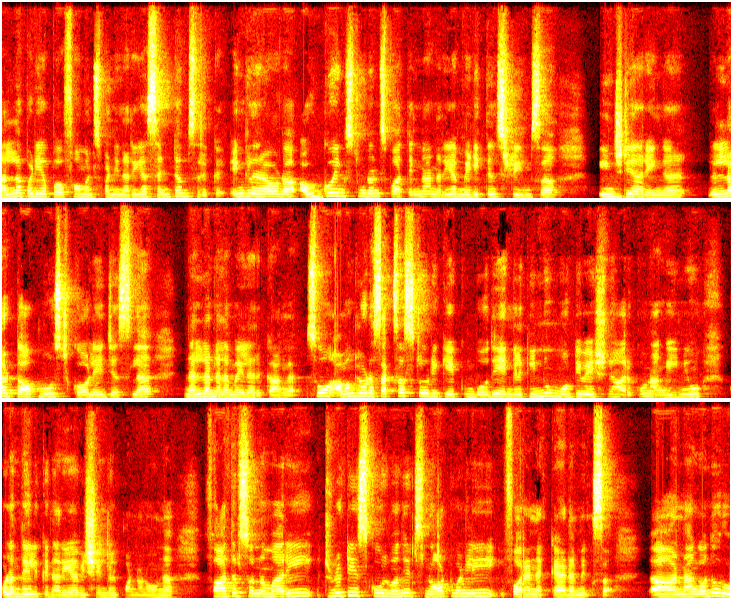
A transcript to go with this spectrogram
நல்லபடியாக பெர்ஃபார்மன்ஸ் பண்ணி நிறைய சென்டம்ஸ் இருக்குது எங்களோட அவுட் கோயிங் ஸ்டூடெண்ட்ஸ் பார்த்தீங்கன்னா நிறைய மெடிக்கல் ஸ்ட்ரீம்ஸு இன்ஜினியரிங்கு எல்லா டாப் மோஸ்ட் காலேஜஸில் நல்ல நிலமையில இருக்காங்க. ஸோ அவங்களோட சக்ஸஸ் ஸ்டோரி கேட்கும்போது எங்களுக்கு இன்னும் மோட்டிவேஷனாக இருக்கும். நாங்கள் இன்னும் குழந்தைகளுக்கு நிறையா விஷயங்கள் பண்ணணும்னு. ஃபாதர் சொன்ன மாதிரி ட்ரினிட்டி ஸ்கூல் வந்து it's not only for an academics நாங்கள் வந்து ஒரு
